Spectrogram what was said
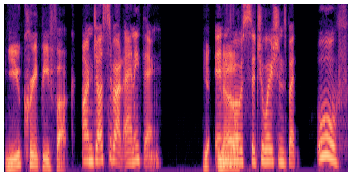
You creepy fuck. On just about anything Yeah, in no. most situations, but oof,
